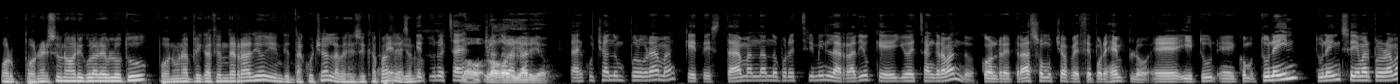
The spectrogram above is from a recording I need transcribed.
Por ponerse unos auriculares Bluetooth, pone una aplicación de radio y intenta escucharla, a ver si soy capaz. Pero es que no. tú no estás Lo, lo escuchando la diario. estás escuchando un programa que te está mandando por streaming la radio que ellos están grabando, con retraso muchas veces. Por ejemplo, eh, y tú, eh, ¿cómo- TuneIn, TuneIn se llama el programa.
